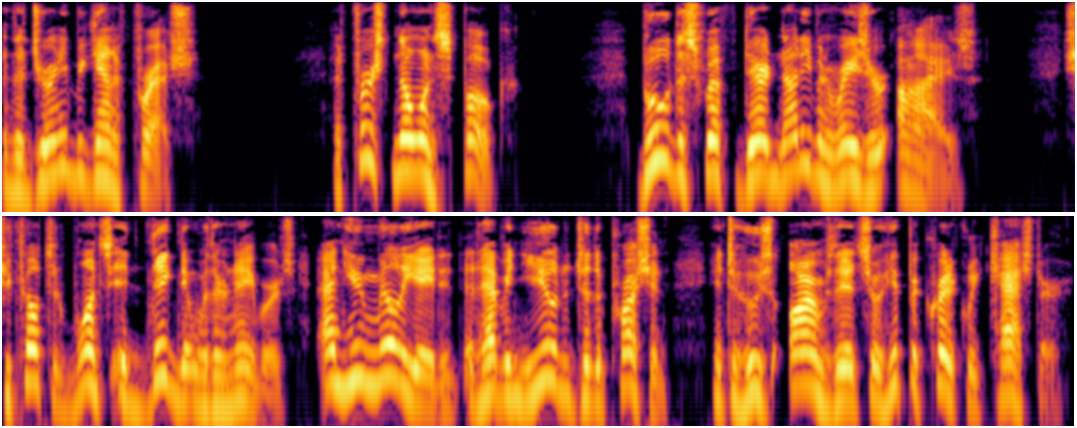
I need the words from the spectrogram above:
and the journey began afresh. At first no one spoke. Boule de Suif dared not even raise her eyes. She felt at once indignant with her neighbors, and humiliated at having yielded to the Prussian into whose arms they had so hypocritically cast her.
